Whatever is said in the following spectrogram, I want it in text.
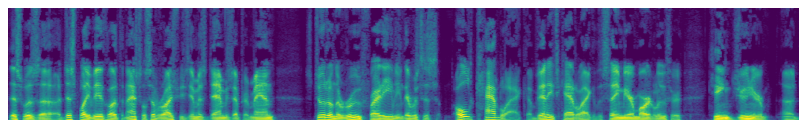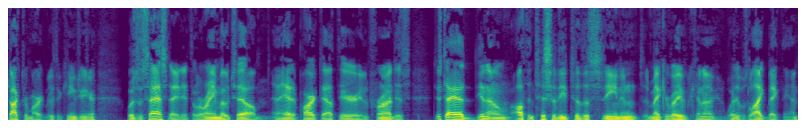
this was a, display vehicle at the National Civil Rights Museum is damaged after a man stood on the roof Friday evening. There was this old Cadillac, a vintage Cadillac of the same year Martin Luther King Jr., uh, Dr. Martin Luther King Jr., was assassinated at the Lorraine Motel. And they had it parked out there in front as just to add, you know, authenticity to the scene and to make everybody kind of what it was like back then.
